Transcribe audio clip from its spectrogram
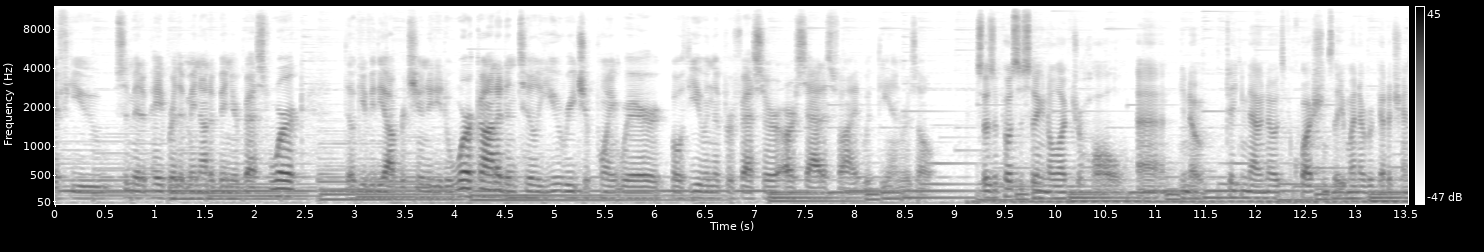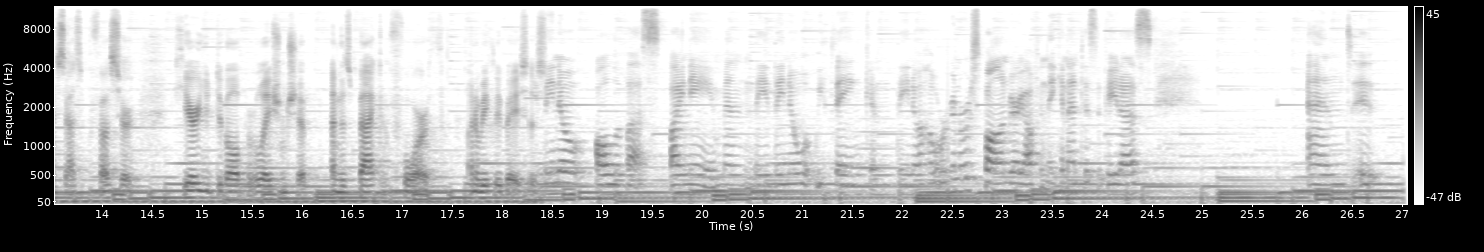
If you submit a paper that may not have been your best work, they'll give you the opportunity to work on it until you reach a point where both you and the professor are satisfied with the end result. So as opposed to sitting in a lecture hall and, you know, taking down notes of questions that you might never get a chance to ask the professor, here you develop a relationship and this back and forth on a weekly basis. They know all of us by name and they, they know what we think and they know how we're going to respond very often. They can anticipate us. And it,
